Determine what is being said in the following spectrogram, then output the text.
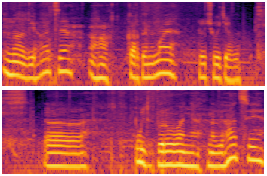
навігація, ага, карти немає, ключ витягли. Е, пульт керування навігації.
